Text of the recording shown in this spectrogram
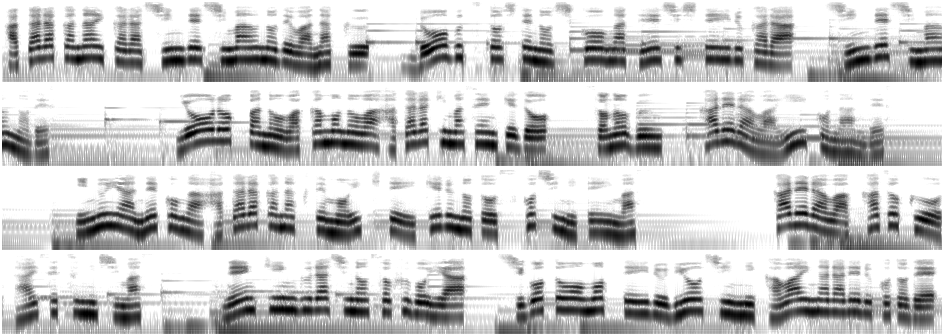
働かないから死んでしまうのではなく、動物としての思考が停止しているから死んでしまうのです。ヨーロッパの若者は働きませんけど、その分、彼らはいい子なんです。犬や猫が働かなくても生きていけるのと少し似ています。彼らは家族を大切にします。年金暮らしの祖父母や、仕事を持っている両親に可愛がられることで、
